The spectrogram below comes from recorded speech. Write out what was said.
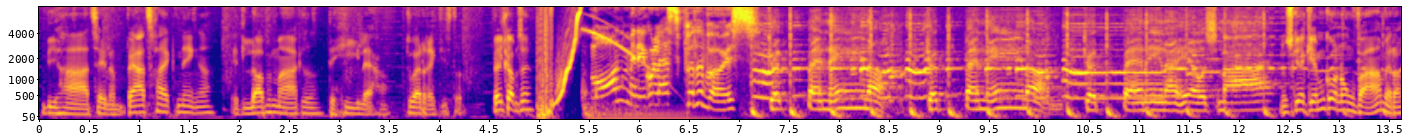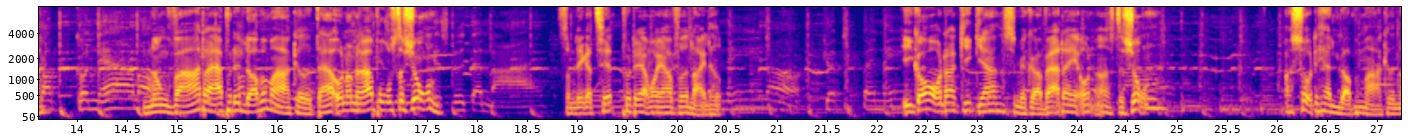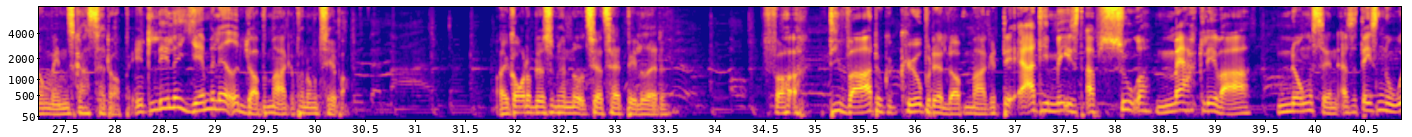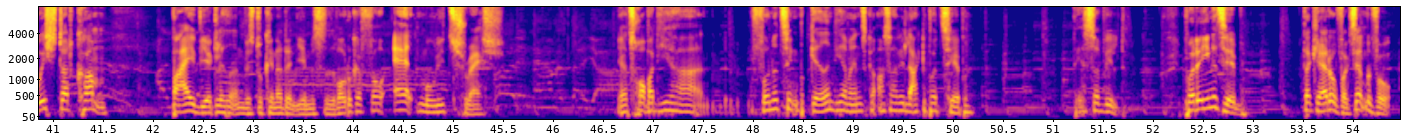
Vi har talt om vejrtrækninger, et loppemarked. Det hele er her. Du er det rigtige sted. Velkommen til. Morgen med Nicolas på The Voice. Køb bananer, køb bananer, Nu skal jeg gennemgå nogle varer med dig. Nogle varer, der er på det loppemarked, der er under Nørrebro station, som ligger tæt på der, hvor jeg har fået en lejlighed. I går, der gik jeg, som jeg gør hver dag, under stationen, og så det her loppemarked, nogle mennesker har sat op. Et lille hjemmelavet loppemarked på nogle tæpper. Og i går, der blev jeg simpelthen nødt til at tage et billede af det. For de varer, du kan købe på det her loppemarked, det er de mest absurde, mærkelige varer nogensinde. Altså, det er sådan wish.com, bare i virkeligheden, hvis du kender den hjemmeside, hvor du kan få alt muligt trash. Jeg tror bare, de har fundet ting på gaden, de her mennesker, og så har de lagt det på et tæppe. Det er så vildt. På det ene tæppe, der kan du for eksempel få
